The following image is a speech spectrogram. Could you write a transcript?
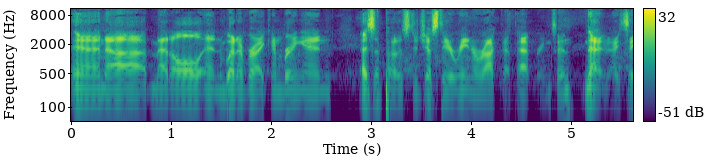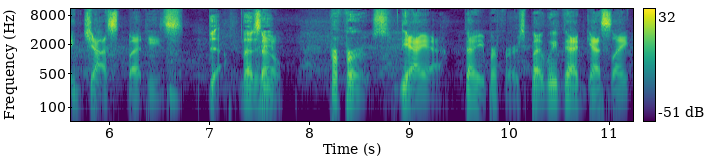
and uh, metal and whatever I can bring in, as opposed to just the arena rock that Pat brings in. No, I say just, but he's Yeah, that So- he prefers. yeah, yeah, that he prefers. But we've had guests like,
